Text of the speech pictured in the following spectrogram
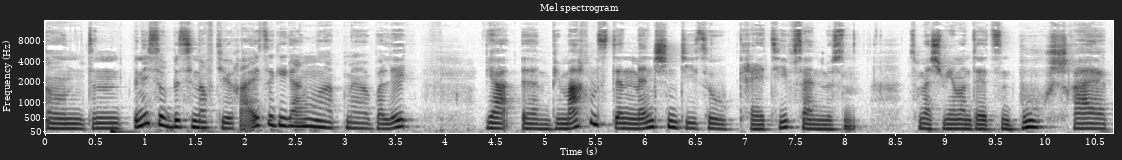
und dann bin ich so ein bisschen auf die Reise gegangen und habe mir überlegt, ja, äh, wie machen es denn Menschen, die so kreativ sein müssen? Zum Beispiel jemand, der jetzt ein Buch schreibt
